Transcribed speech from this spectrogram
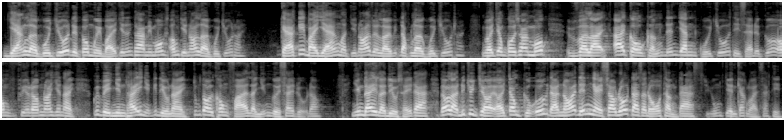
giảng lời của Chúa từ câu 17 cho đến 21, ông chỉ nói lời của Chúa thôi. Cả cái bài giảng mà chỉ nói về lời đọc lời của Chúa thôi. Và trong câu 61 và lại ai cầu khẩn đến danh của Chúa thì sẽ được cứu. Ông phi ông nói như thế này, quý vị nhìn thấy những cái điều này, chúng tôi không phải là những người say rượu đâu. Nhưng đây là điều xảy ra. Đó là Đức Chúa Trời ở trong cựu ước đã nói đến ngày sau đó ta sẽ đổ thần ta xuống trên các loài xác thịt.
